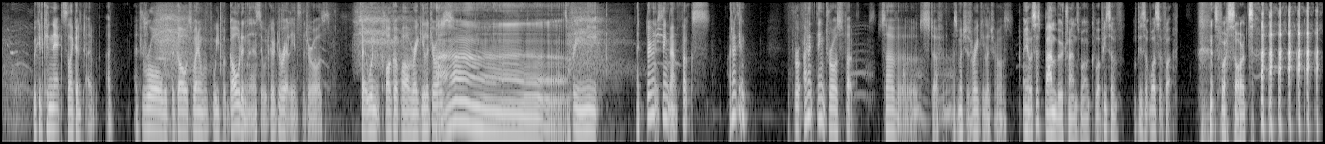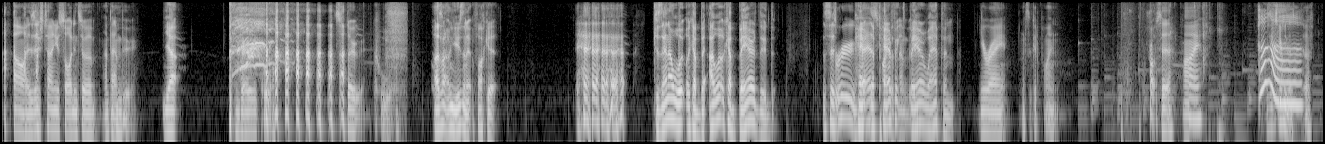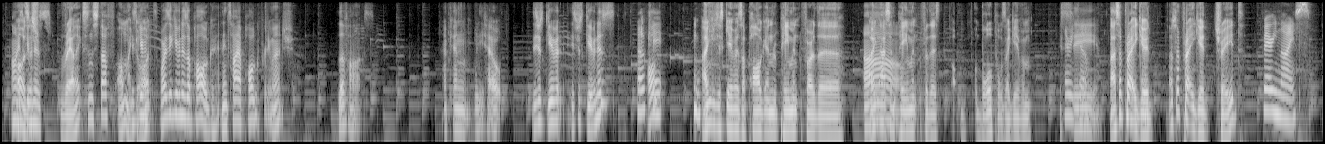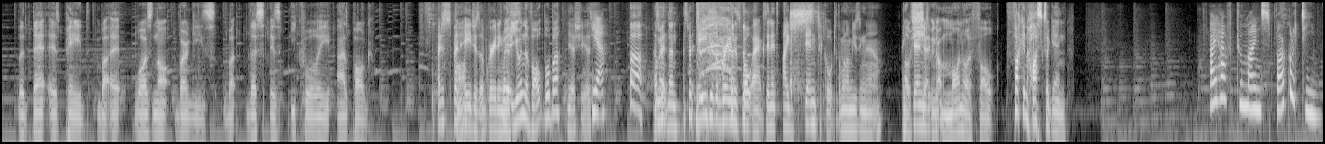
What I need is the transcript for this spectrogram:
we could connect like a a, a, a drawer with the gold. So when we put gold in this, it would go directly into the drawers. So it wouldn't clog up our regular drawers. Ah. It's pretty neat. I don't think that fucks. I don't think. Draw, I don't think draws fuck server stuff as much as regular draws. Yeah, what's this bamboo transmog? What piece of piece of what's it for? it's for swords. Oh, is it just turn your sword into a, a bamboo? yeah. Very cool. so cool. That's why I'm using it. Fuck it. Because then I look like a I look like a bear, dude. This is True. the perfect bear weapon. You're right. That's a good point. Trot's here. Hi. Is he giving us ah. stuff? Oh, he's Oh, is giving this us. Relics and stuff. Oh my He's god. giving, why is he giving us a pog? An entire pog, pretty much. Love hearts. How can we help? He's just give it. He's just giving us. Okay. I think he just gave us a pog in repayment for the. I think that's in Oh, payment for the blow poles I gave him. I There we go. That's a pretty good. That's a pretty good trade. Very nice. The debt is paid, but it was not Burgies. But this is equally as pog. I just spent Huh? ages upgrading Wait, this. are you in the vault, Boba? Yeah, she is. Yeah. Ah, I I'm in spent, then. I spent ages upgrading this Volt Axe, and it's identical to the one I'm using now. Oh shit, we got a Identical. monolith fault. Fucking husks again. I have to mine sparkle team.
